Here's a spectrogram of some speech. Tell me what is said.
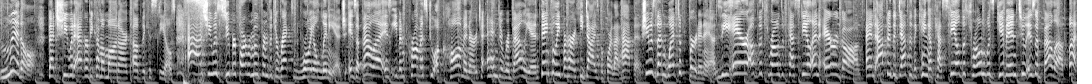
little, that she would ever become a monarch of the Castiles, as she was super far removed from the direct royal lineage. Isabella is even promised to a commoner to end a rebellion. Thankfully for her, he dies before that happens. She was then wed to Ferdinand, the heir of the thrones of Castile and Aragon. And after the death of the king of Castile, Castile, the throne was given to Isabella, but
